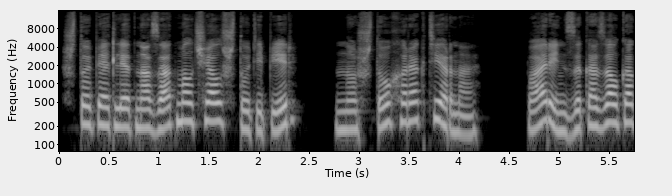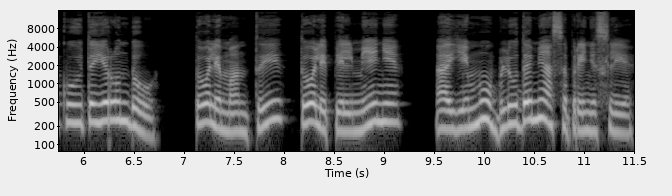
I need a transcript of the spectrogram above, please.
Что пять лет назад молчал, что теперь? Но что характерно? Парень заказал какую-то ерунду. То ли манты, то ли пельмени, а ему блюдо мяса принесли.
